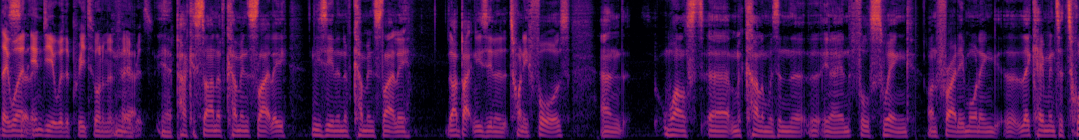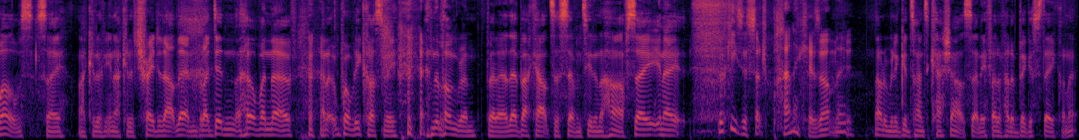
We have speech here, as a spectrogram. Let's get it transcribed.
they weren't. so- India were the pre-tournament yeah, favourites. Yeah, Pakistan have come in slightly. New Zealand have come in slightly. I backed New Zealand at twenty fours, and whilst uh, McCullum was in the you know in full swing on Friday morning, uh, they came into twelves. So I could have you know I could have traded out then, but I didn't. I held my nerve, and it would probably cost me in the long run. But uh, they're back out to 17 and a half. So you know Bookies are such panickers, aren't they? that would have been a good time to cash out. Certainly if I'd have had a bigger stake on it.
